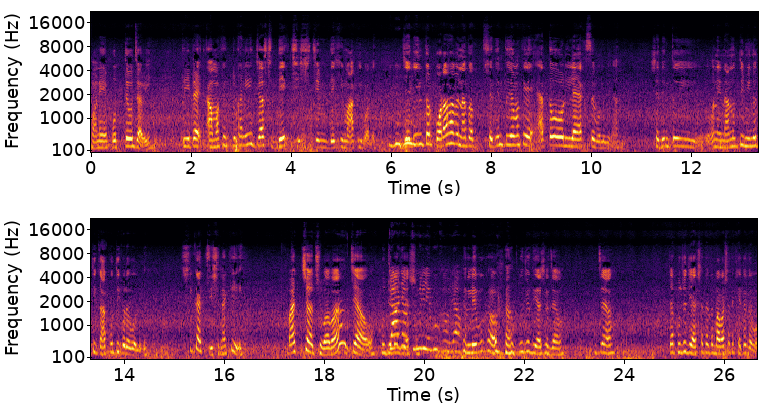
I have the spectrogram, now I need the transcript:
মানে পড়তেও যাবি। তুই এটা আমাকে একটুখানি জাস্ট দেখছিস যে দেখি মা কি বলে। যেদিন তোর পড়া হবে না তো সেদিন তুই আমাকে এত রিল্যাক্সে বলবি না। সেদিন তুই মানে নানুতি মিনতি কাকুতি করে বলবি। শিখাচ্ছিস নাকি? বাচ্চা আছো বাবা যাও পুজো দিয়ে আসো। লেবু খাও যাও। লেবু খাও না পুজো দিয়ে আসো যাও। যাও। যা পুজো দিয়ে একসাথে তো বাবার সাথে খেতে দেবো।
